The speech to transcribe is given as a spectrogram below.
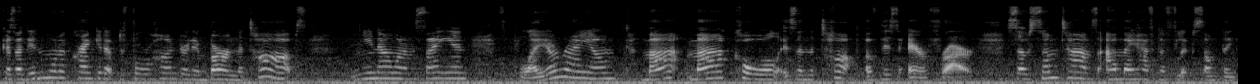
because I didn't want to crank it up to 400 and burn the tops. You know what I'm saying? play around. My, my coil is in the top of this air fryer. So sometimes I may have to flip something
